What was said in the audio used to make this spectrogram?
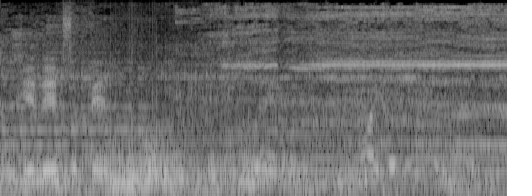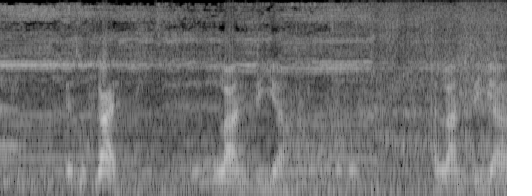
تو یہ دیکھ سکتے ہیں۔ یہ سکا ہے۔ لانتیا لانتیا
